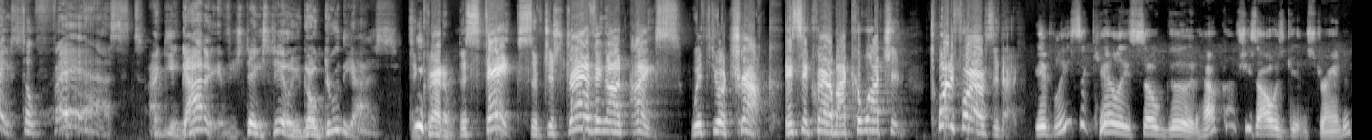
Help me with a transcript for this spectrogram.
ice so fast? Like you got it. If you stay still, you go through the ice. It's incredible. the stakes of just driving on ice with your truck. It's incredible. I could watch it 24 hours a day. If Lisa Kelly's so good, how come she's always getting stranded?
